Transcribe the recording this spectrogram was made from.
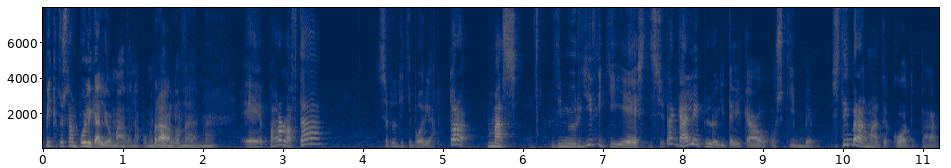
peak τους ήταν πολύ καλή ομάδα να πούμε. την Μπράβο, αλήθεια. ναι, ναι. Ε, Παρ' όλα αυτά, σε πτωτική πορεία. Τώρα, μας δημιουργήθηκε η αίσθηση, ήταν καλή επιλογή τελικά ο, ο Σκίμπε. Στην πραγματικότητα,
